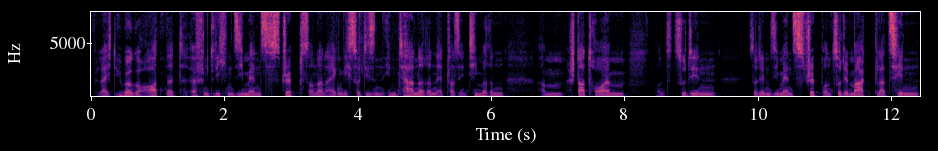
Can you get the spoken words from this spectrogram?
vielleicht übergeordnet öffentlichen Siemens Strip, sondern eigentlich so diesen interneren, etwas intimeren ähm, Stadträumen und zu, den, zu dem Siemens Strip und zu dem Marktplatz hin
